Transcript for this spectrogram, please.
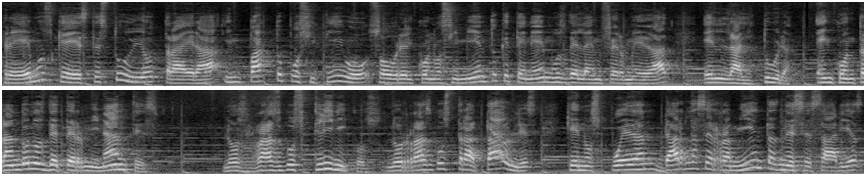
Creemos que este estudio traerá impacto positivo sobre el conocimiento que tenemos de la enfermedad en la altura, encontrando los determinantes, los rasgos clínicos, los rasgos tratables que nos puedan dar las herramientas necesarias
